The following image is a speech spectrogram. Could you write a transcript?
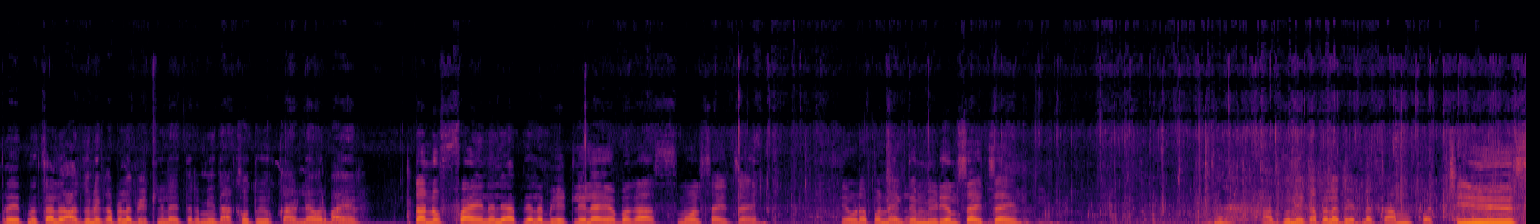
प्रयत्न चालू अजून एक आपल्याला भेटलेला आहे तर मी दाखवतो काढल्यावर बाहेर. मित्रांनो फायनली आपल्याला भेटलेला आहे हे बघा स्मॉल साईजचा आहे. तेवढा पण नाही, एकदम मिडियम साईजचा आहे. अजून एक आपल्याला भेटला काम पच्चीस.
